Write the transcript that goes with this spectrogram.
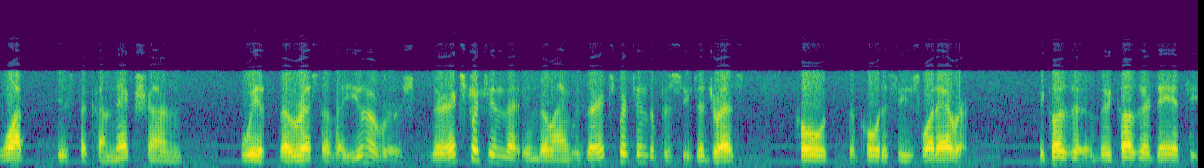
what is the connection with the rest of the universe, they're experts in the in the language, they're experts in the procedure, dress, code, the codices, whatever, because because they're deities.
